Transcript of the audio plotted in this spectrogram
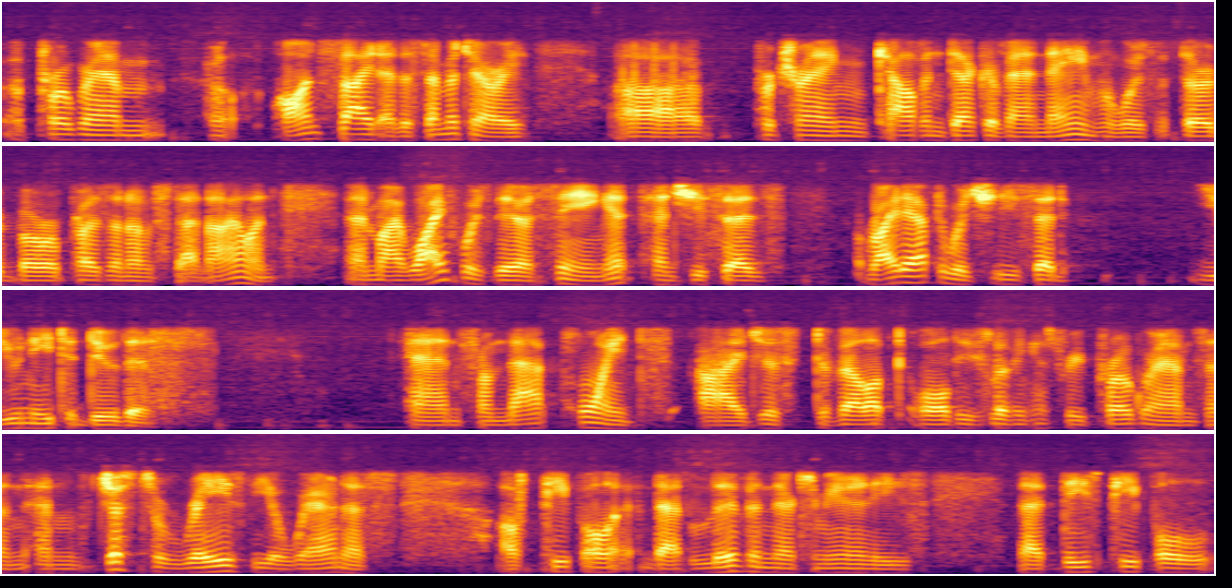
a, program uh, on site at a cemetery uh, portraying Calvin Decker Van Name, who was the third borough president of Staten Island, and my wife was there seeing it, and she says, right afterwards, she said, You need to do this. And from that point, I just developed all these living history programs and, and just to raise the awareness of people that live in their communities that these people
